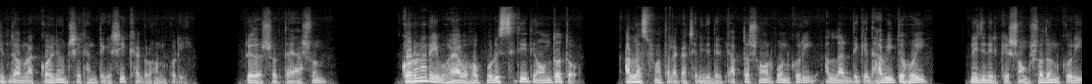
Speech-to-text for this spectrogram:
কিন্তু আমরা কয়জন সেখান থেকে শিক্ষা গ্রহণ করি? প্রিয় দর্শক, তাই আসুন। করোনার এই ভয়াবহ পরিস্থিতিতে অন্তত আল্লাহ সুমাতালার কাছে নিজেদেরকে আত্মসমর্পণ করি, আল্লাহর দিকে ধাবিত হই, নিজেদেরকে সংশোধন করি,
